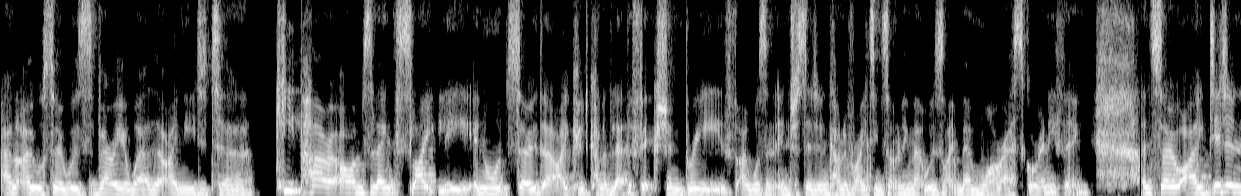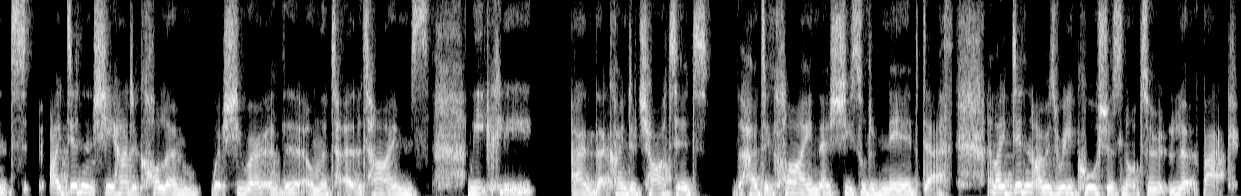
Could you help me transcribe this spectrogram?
And I also was very aware that I needed to keep her at arm's length slightly in order so that I could kind of let the fiction breathe. I wasn't interested in kind of writing something that was like memoir-esque or anything. And so I didn't I didn't she had a column which she wrote at the, on the at the Times weekly and that kind of charted her decline as she sort of neared death. And I didn't I was really cautious not to look back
